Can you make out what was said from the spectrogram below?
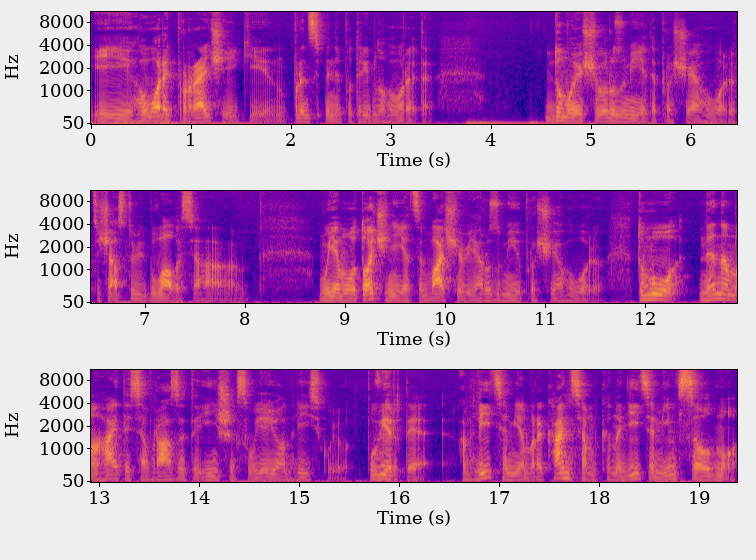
і говорить про речі, які ну, в принципі не потрібно говорити. Думаю, що ви розумієте, про що я говорю. Це часто відбувалося В моєму оточенні я це бачив, я розумію, про що я говорю. Тому не намагайтеся вразити інших своєю англійською. Повірте, англійцям і американцям, канадійцям їм все одно.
